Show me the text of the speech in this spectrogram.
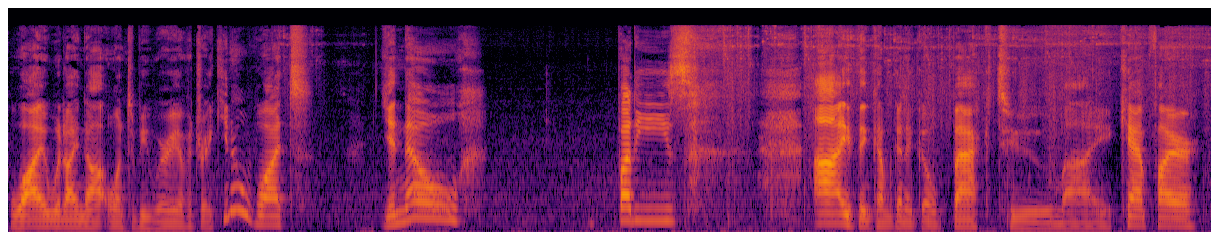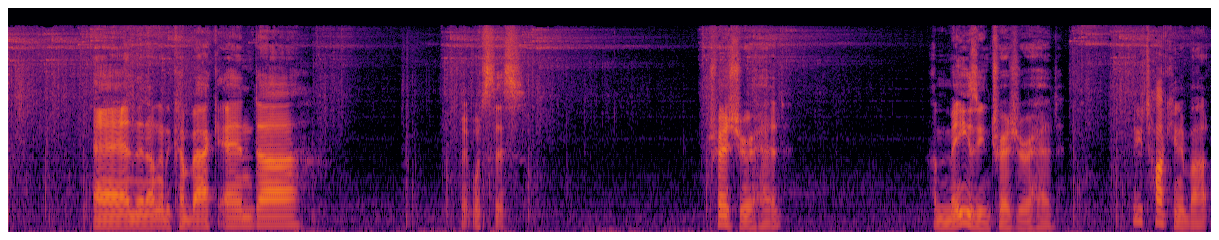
Why would I not want to be wary of a Drake? You know what? You know, buddies, I think I'm going to go back to my campfire. And then I'm going to come back and, uh... Wait, what's this? Treasure ahead. Amazing treasure ahead. What are you talking about?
